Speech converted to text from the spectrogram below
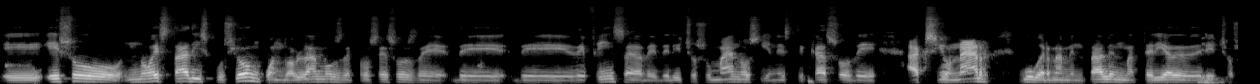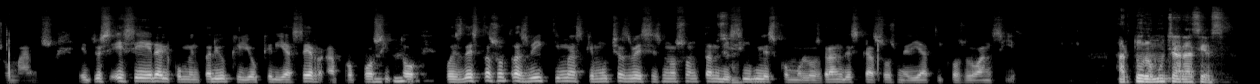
eh, eso no está a discusión cuando hablamos de procesos de, de, de defensa de derechos humanos y en este caso de accionar gubernamental en materia de derechos humanos. Entonces, ese era el comentario que yo quería hacer a propósito, pues, de estas otras víctimas que muchas veces no son tan visibles como los grandes casos mediáticos lo han sido. Arturo, muchas gracias.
